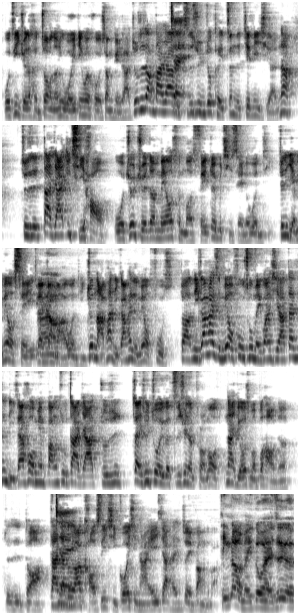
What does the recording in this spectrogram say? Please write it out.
我自己觉得很重要的东西，我一定会回传给他，就是让大家的资讯就可以真的建立起来。那就是大家一起好，我就觉得没有什么谁对不起谁的问题，就是也没有谁在干嘛的问题。就哪怕你刚开始没有付出，对吧、你刚开始没有付出没关系啊，但是你在后面帮助大家，就是再去做一个资讯的 promote，那有什么不好呢？就是对吧、大家都要考试一起过，一起拿 A 加才是最棒的吧？听到了没，各位？这个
